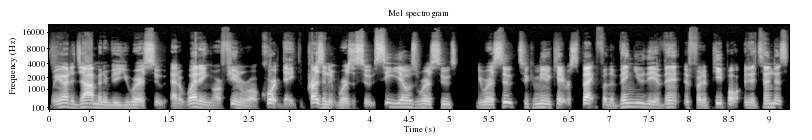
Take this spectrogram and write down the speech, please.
when you're at a job interview, you wear a suit. At a wedding or a funeral, or court date, the president wears a suit. CEOs wear suits. You wear a suit to communicate respect for the venue, the event, and for the people in attendance.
